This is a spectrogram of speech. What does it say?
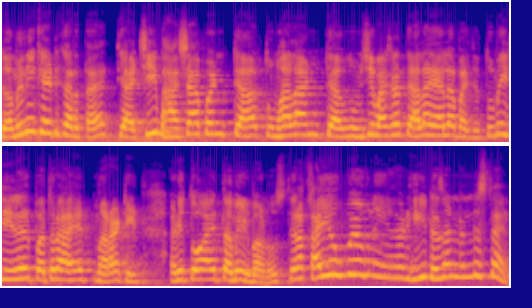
कम्युनिकेट करताय त्याची भाषा पण त्या तुम्हाला आणि त्या तुमची भाषा त्याला यायला पाहिजे. तुम्ही लिहिलेलं पत्र आहेत मराठीत आणि तो आहे तमिळ माणूस त्याला काही उपयोग नाही आहे आणि ही डझंट अंडरस्टँड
